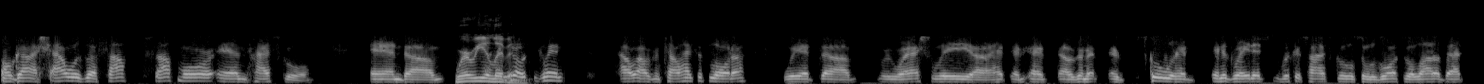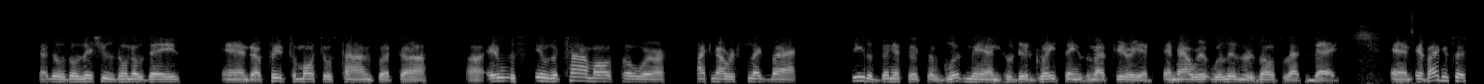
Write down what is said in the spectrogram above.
Oh gosh, I was a soph- sophomore in high school, and um, Where were you living? You know, Glenn, I, I was in Tallahassee, Florida. We had uh, we were actually uh, had, had, I was in a, a school we had integrated Ricketts High School, so we were going through a lot of that, that those, those issues during those days, and uh, pretty tumultuous times. But uh, uh, it was it was a time also where I can now reflect back, see the benefits of good men who did great things in that period, and now we're, we're living the results of that today. And if I can say,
